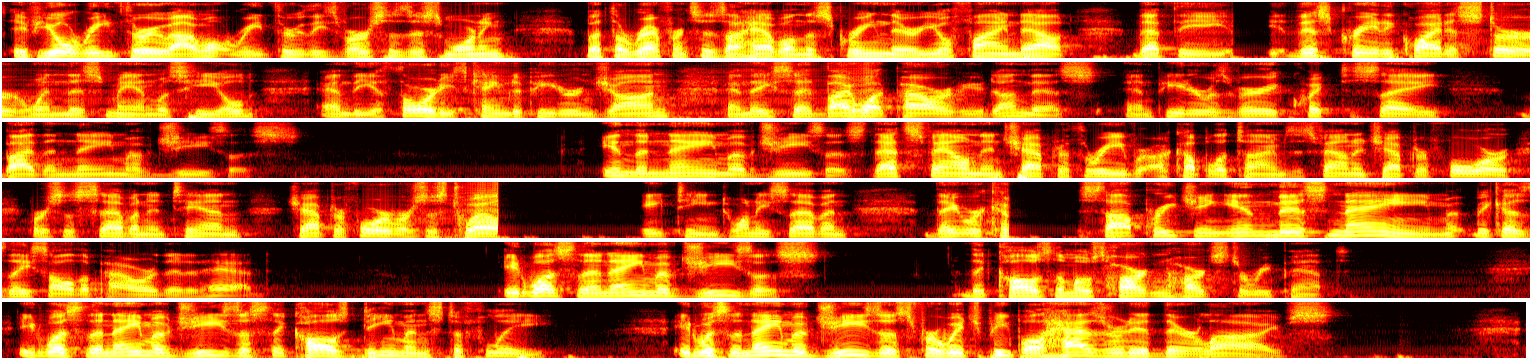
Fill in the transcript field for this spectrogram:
If you'll read through, I won't read through these verses this morning, but the references I have on the screen there, you'll find out that the this created quite a stir when this man was healed and the authorities came to Peter and John and they said, By what power have you done this? And Peter was very quick to say, By the name of Jesus. In the name of Jesus. That's found in chapter 3 a couple of times. It's found in chapter 4, verses 7 and 10, chapter 4, verses 12, 18, 27. They were to stop preaching in this name because they saw the power that it had. It was the name of Jesus that caused the most hardened hearts to repent. It was the name of Jesus that caused demons to flee. It was the name of Jesus for which people hazarded their lives.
